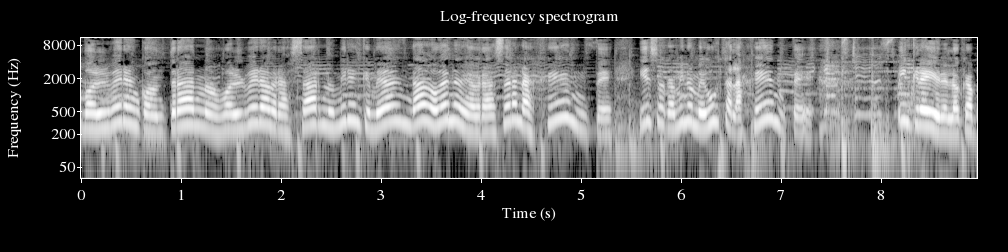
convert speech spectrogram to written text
volver a encontrarnos, volver a abrazarnos? Miren que me han dado ganas de abrazar a la gente. Y eso que a mí no me gusta la gente. Increíble lo que ha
